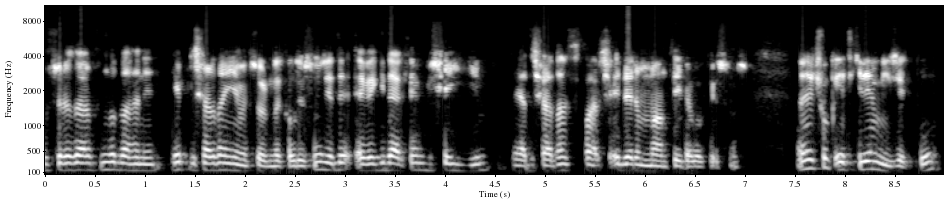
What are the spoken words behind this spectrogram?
bu süre zarfında da hani hep dışarıdan yemek zorunda kalıyorsunuz ya da eve giderken bir şey yiyeyim veya dışarıdan sipariş ederim mantığıyla bakıyorsunuz. Hani çok etkilemeyecek bu.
